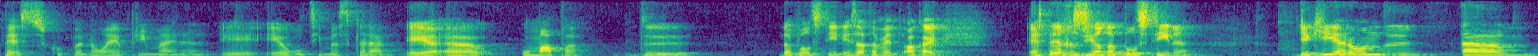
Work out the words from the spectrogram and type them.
peço desculpa, não é a primeira, é, é a última, se calhar. É a, o mapa de, da Palestina, exatamente. Ok. Esta é a região da Palestina. E aqui era onde, um,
